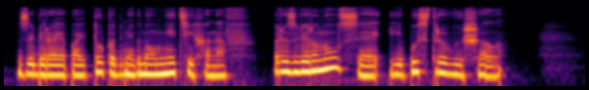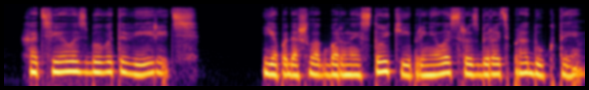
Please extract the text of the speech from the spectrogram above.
— забирая пальто, подмигнул мне Тихонов. Развернулся и быстро вышел. Хотелось бы в это верить. Я подошла к барной стойке и принялась разбирать продукты.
